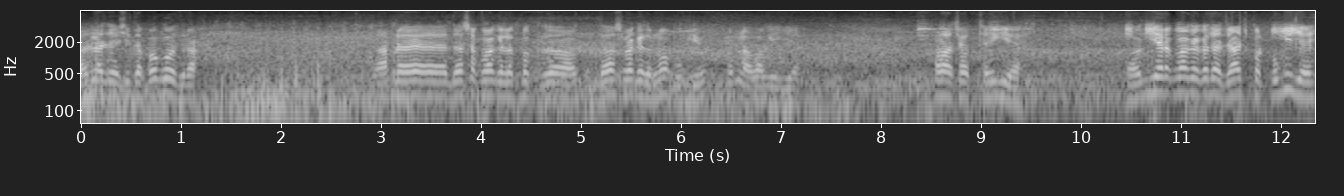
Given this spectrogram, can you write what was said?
હરલા જાય સીધા પગોદરા આપણે દસક વાગે લગભગ, દસ વાગે તો ન પૂગ્યું કેટલા વાગી ગયા? સાડા છ થઈ ગયા. અગિયારક વાગે કદાચ રાજકોટ પૂગી જાય.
